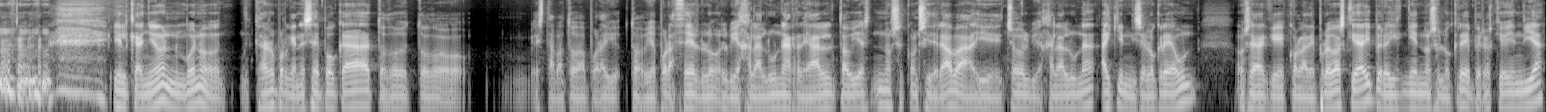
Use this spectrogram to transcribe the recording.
y el cañón, bueno, claro, porque en esa época todo, todo estaba toda por ahí, todavía por hacerlo. El viaje a la luna real todavía no se consideraba y de hecho el viaje a la luna hay quien ni se lo cree aún. O sea que con la de pruebas que hay, pero hay quien no se lo cree. Pero es que hoy en día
